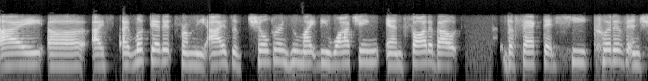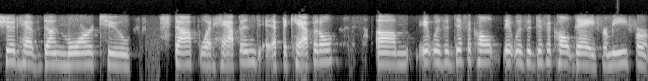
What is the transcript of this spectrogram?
I, uh, I I looked at it from the eyes of children who might be watching, and thought about the fact that he could have and should have done more to stop what happened at the Capitol um, it was a difficult it was a difficult day for me for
